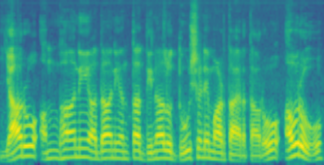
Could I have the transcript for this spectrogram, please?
ಯಾರು ಅಂಬಾನಿ, ಅದಾನಿ ಅಂತ ದಿನಾಲು ದೂಷಣೆ ಮಾಡ್ತಾ ಇರ್ತಾರೋ, ಅವರು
